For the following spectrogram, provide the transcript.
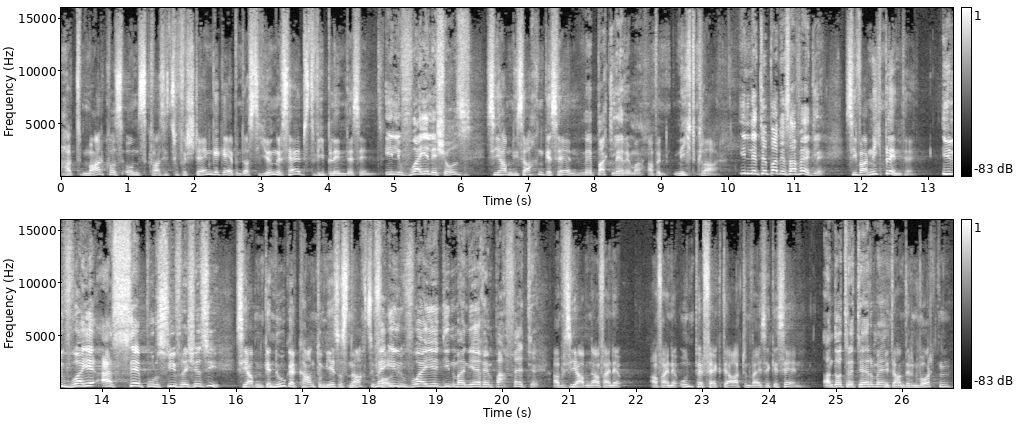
Hat Markus uns quasi zu verstehen gegeben, dass die Jünger selbst wie Blinde sind. Ils voyaient les choses, Sie haben die Sachen gesehen, mais pas clairement. aber nicht klar. Ils n'étaient pas des aveugles. Sie waren nicht Blinde. Ils voyaient assez pour suivre Jésus, Sie haben genug erkannt, um Jesus mais ils nachzufolgen. voyaient d'une manière imparfaite. Aber sie haben auf eine, auf eine unperfekte Art und Weise gesehen. En d'autres termes, Mit anderen Worten,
